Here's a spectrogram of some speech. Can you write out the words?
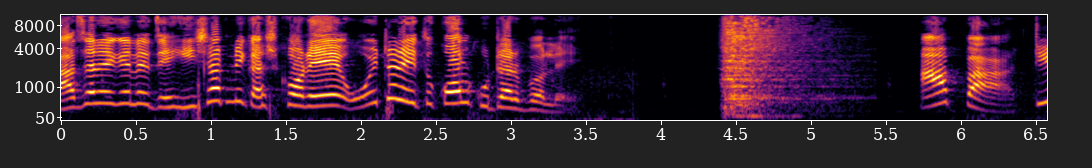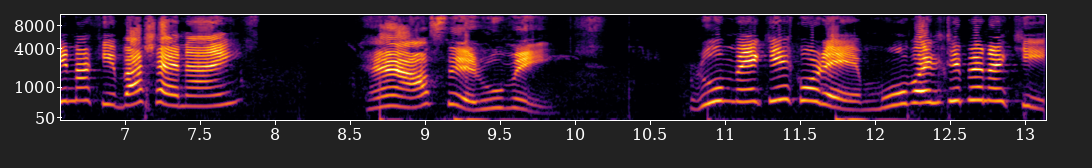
বাজারে গেলে যে হিসাব নিকাশ করে ওইটারই তো কলকুটার বলে। আপা টিনা কি বাসায় নাই? হ্যাঁ আছে রুমেই। রুমে কি করে মোবাইল টিপে নাকি?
